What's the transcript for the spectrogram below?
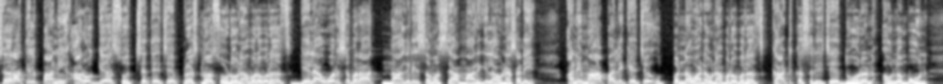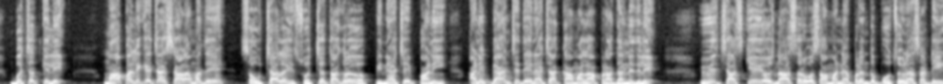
शहरातील पाणी आरोग्य स्वच्छतेचे प्रश्न सोडवण्याबरोबरच गेल्या वर्षभरात नागरी समस्या मार्गी लावण्यासाठी आणि महापालिकेचे उत्पन्न वाढवण्याबरोबरच काटकसरीचे धोरण अवलंबून बचत केली. महापालिकेच्या शाळांमध्ये शौचालय स्वच्छतागृह पिण्याचे पाणी आणि बँच देण्याच्या कामाला प्राधान्य दिले. विविध शासकीय योजना सर्वसामान्यांपर्यंत पोहोचवण्यासाठी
